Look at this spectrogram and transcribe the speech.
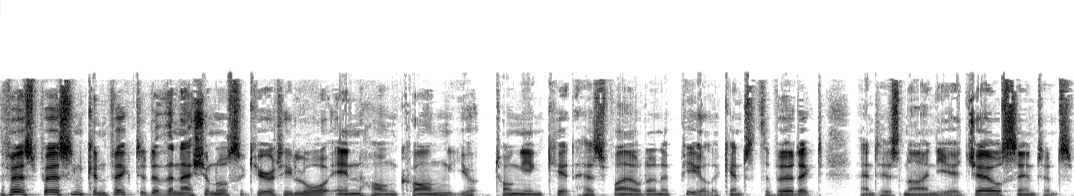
The first person convicted of the national security law in Hong Kong, Tong Ying Kit, has filed an appeal against the verdict and his nine year jail sentence.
